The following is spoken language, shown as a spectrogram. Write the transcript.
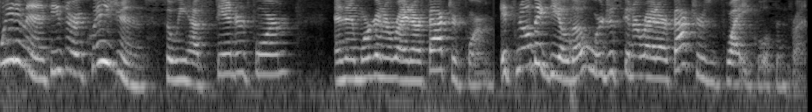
Wait a minute, these are equations. So we have standard form, and then we're gonna write our factored form. It's no big deal though, we're just gonna write our factors with y equals in front.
